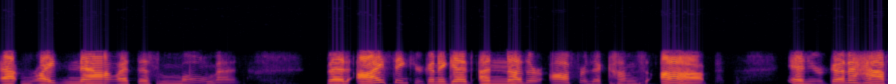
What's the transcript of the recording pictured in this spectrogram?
at right now at this moment. But I think you're going to get another offer that comes up and you're going to have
